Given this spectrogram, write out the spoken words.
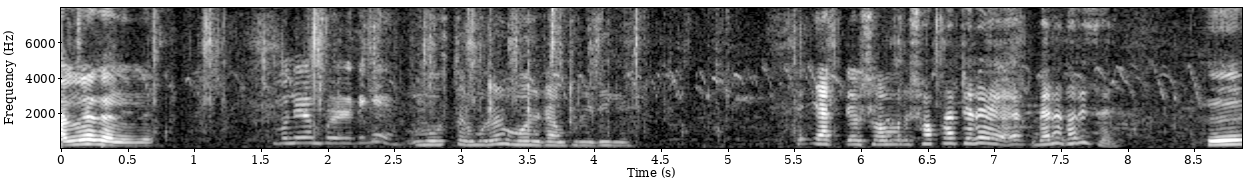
আমিও জানি না। মনিরামপুরের দিকে? মুস্তর মুড়ের মনিরামপুরের দিকে। এক মানে টেরে ধরেছে? হুম।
